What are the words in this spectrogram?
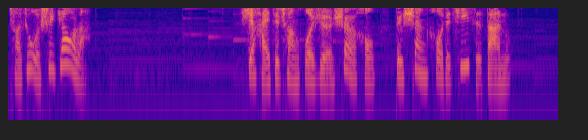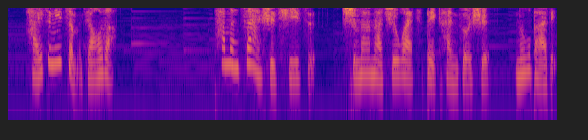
吵着我睡觉了。是孩子闯祸惹事儿后，对善后的妻子发怒：“孩子你怎么教的？”他们再是妻子，是妈妈之外被看作是 nobody。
